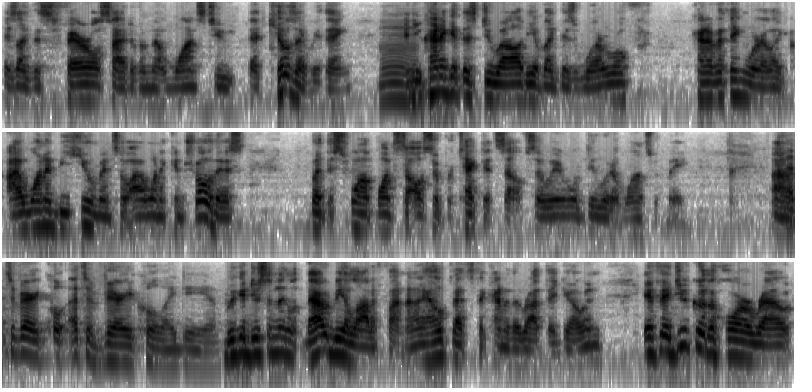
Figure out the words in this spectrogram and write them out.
is like this feral side of him that wants to that kills everything, and you mm. kind of get this duality of like this werewolf kind of a thing where like I want to be human, so I want to control this, but the swamp wants to also protect itself, so it will do what it wants with me. Um, That's a very cool. That's a very cool idea. we could do something that would be a lot of fun and i hope that's the kind of the route they go and if they do go the horror route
